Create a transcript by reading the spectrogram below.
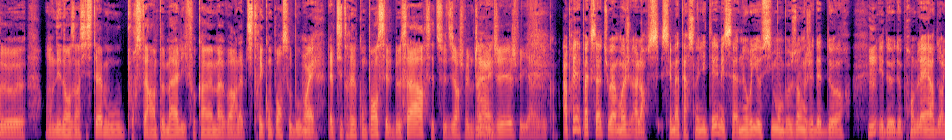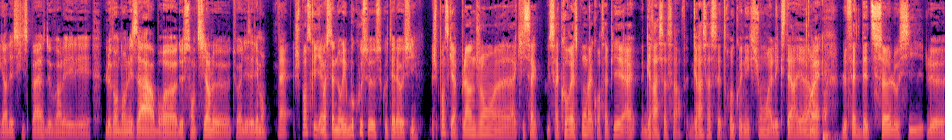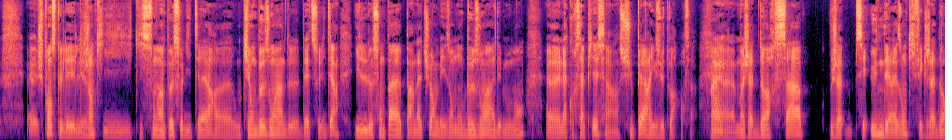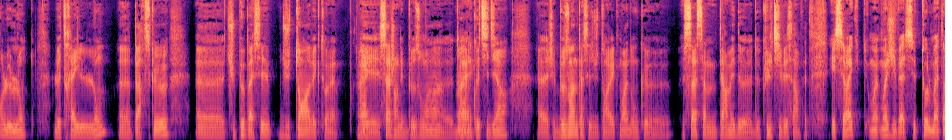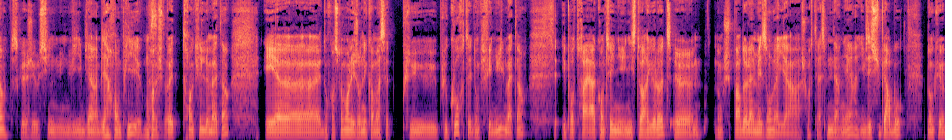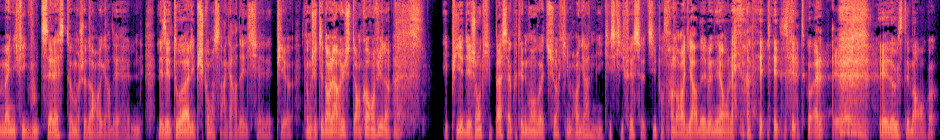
on est dans un système où pour se faire un peu mal, il faut quand même avoir la petite récompense au bout. Ouais. La petite récompense, c'est le dossard, c'est de se dire je vais me challenger, je vais y arriver. Quoi. Après, il y a pas que ça, tu vois. Moi, je, alors c'est ma personnalité, mais ça nourrit aussi mon besoin que j'ai d'être dehors hmm. et de, de prendre l'air, de regarder ce qui se passe, de voir les, le vent dans les arbres, euh, de sentir le, tu vois, les éléments. Ouais, je pense qu'il y a... Moi, ça nourrit beaucoup ce, ce côté-là aussi. Je pense qu'il y a plein de gens euh, à qui ça, ça correspond la course à pied grâce à ça, en fait, grâce à cette reconnexion à l'extérieur, ouais. le fait d'être seul aussi. Le, euh, je pense que les, les gens qui, qui sont un peu solitaires ou qui ont besoin d'être solitaires, ils le sont pas par nature, mais ils en ont besoin à des moments. Euh, la course à pied, c'est un super exutoire pour ça. Ouais. Euh, moi, j'adore ça. C'est une des raisons qui fait que j'adore le long, le trail long, euh, parce que euh, tu peux passer du temps avec toi-même. Ouais. Et ça, j'en ai besoin euh, dans ouais. mon quotidien. Euh, j'ai besoin de passer du temps avec moi, donc euh, ça, ça me permet de, de, cultiver ça en fait. Et c'est vrai que moi, moi j'y vais assez tôt le matin parce que j'ai aussi une, une, vie bien bien remplie. Moi, je ça. peux être tranquille le matin. Et donc en ce moment, les journées commencent à être plus plus courtes, et donc il fait nuit le matin. Et pour te raconter une, une histoire rigolote, donc je pars de la maison là, il y a, je crois que c'était la semaine dernière. Il faisait super beau, donc magnifique voûte céleste. Moi, j'adore regarder les étoiles, et puis je commence à regarder le ciel. Et puis donc j'étais dans la rue, j'étais encore en ville. Hein. Ouais. Et puis il y a des gens qui passent à côté de moi en voiture, qui me regardent, mais qu'est-ce qu'il fait ce type en train de regarder le nez en l'air les, les, étoiles? Et, donc c'était marrant quoi.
